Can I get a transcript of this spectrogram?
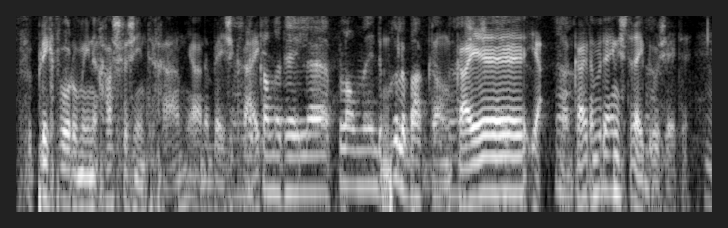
verplicht worden om in een gasgezin te gaan, ja, dan ben je ze kwijt. Dan kan het hele plan in de prullenbak. Dan, kan, je, ja, ja, dan kan je er meteen een streep ja. door zetten. Ja,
